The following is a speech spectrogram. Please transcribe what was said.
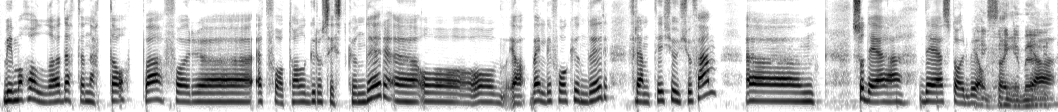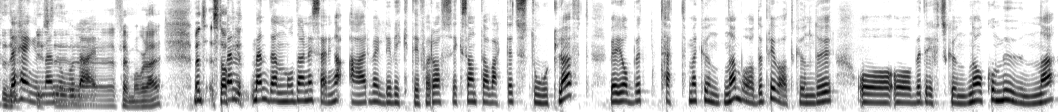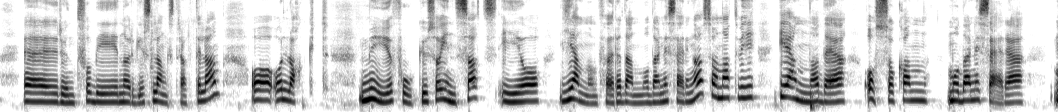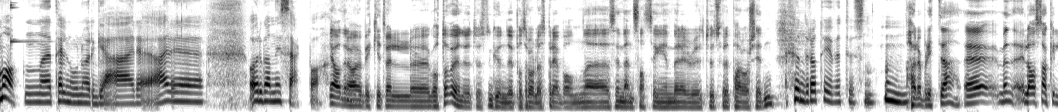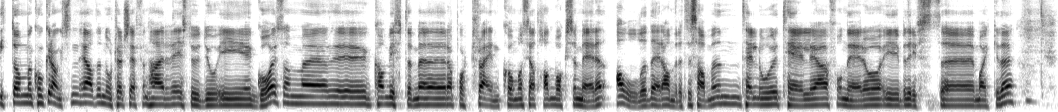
vi må holde dette nettet oppe for eh, et fåtall grossistkunder eh, og, og ja, veldig få kunder frem til 2025. Ehm, så det, det står vi også i. Ja, det henger med noe der. Fremover der. Men, men, men den moderniseringa er veldig viktig for oss. Det har vært et stort løft. Vi har jobbet tett med kundene, både privatkunder og, og bedriftskundene og kommunene eh, rundt forbi Norges langstrakte land. Og, og lagt mye fokus og innsats i å gjennomføre den moderniseringa, sånn at vi i enden av det også kan modernisere måten Telenor Norge er, er, eh, organisert på. Ja, Dere har jo bikket vel eh, godt over 100 000 kunder på trådløst bredbånd eh, siden den satsingen ble ut for et par år siden. 120 000. Mm. Har det blitt, ja. Men la oss snakke litt om konkurransen. Jeg hadde Nortel-sjefen her i studio i går, som kan vifte med rapport fra Nkom og si at han vokser mer enn alle dere andre til sammen. Telenor, Telia, Fonero i bedriftsmarkedet.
